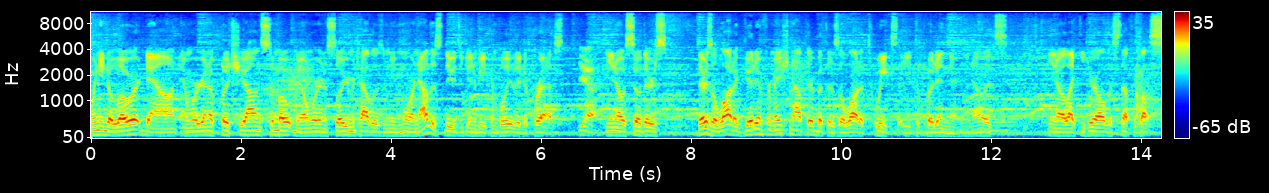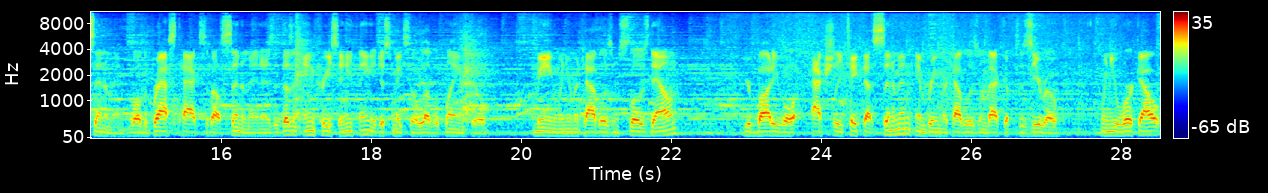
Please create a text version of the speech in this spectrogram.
we need to lower it down, and we're going to put you on some oatmeal, and we're going to slow your metabolism even more. Now this dude's going to be completely depressed. Yeah. You know, so there's there's a lot of good information out there, but there's a lot of tweaks that you could put in there. You know, it's you know, like you hear all this stuff about cinnamon. Well, the brass tacks about cinnamon is it doesn't increase anything; it just makes it a level playing field. Meaning, when your metabolism slows down, your body will actually take that cinnamon and bring metabolism back up to zero. When you work out,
